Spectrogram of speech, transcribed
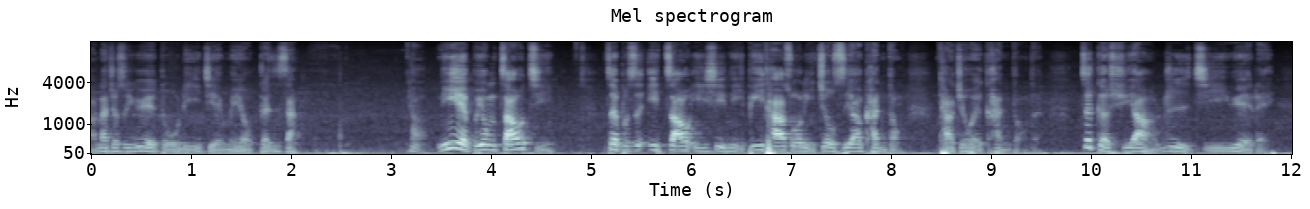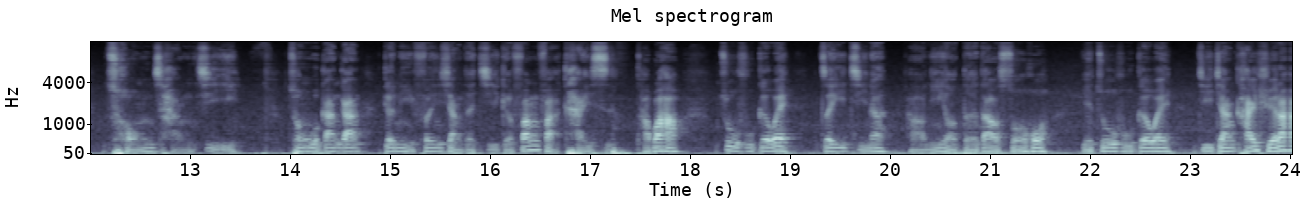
啊，那就是阅读理解没有跟上。好，你也不用着急，这不是一朝一夕，你逼他说你就是要看懂，他就会看懂的。这个需要日积月累，从长计议。从我刚刚跟你分享的几个方法开始，好不好？祝福各位。这一集呢，好，你有得到收获，也祝福各位即将开学了，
